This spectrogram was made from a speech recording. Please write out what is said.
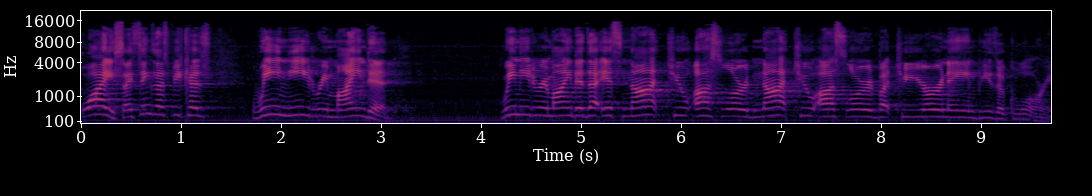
twice. I think that's because we need reminded. We need to reminded that it's not to us, Lord, not to us, Lord, but to your name be the glory.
